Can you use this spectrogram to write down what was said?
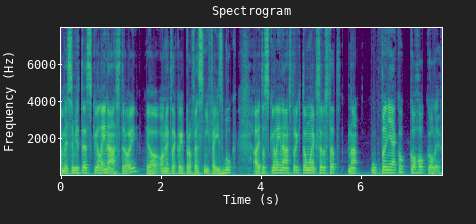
A myslím, že to je skvělý nástroj, jo, on je to takový profesní Facebook, ale je to skvělý nástroj k tomu, jak se dostat na úplně jako kohokoliv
